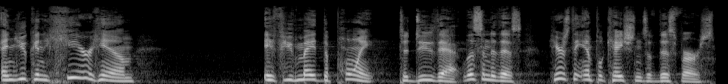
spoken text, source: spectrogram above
And you can hear Him if you've made the point to do that. Listen to this. Here's the implications of this verse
